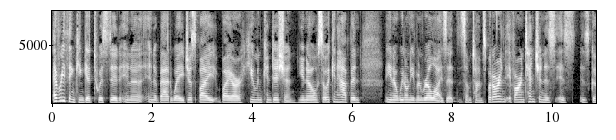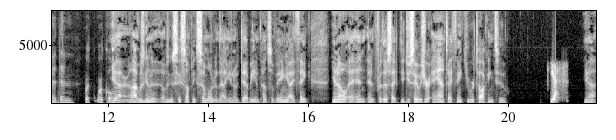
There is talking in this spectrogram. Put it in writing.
everything can get twisted in a, in a bad way just by, by our human condition, you know? So it can happen you know we don't even realize it sometimes but our if our intention is is is good then we're, we're cool. Yeah, I was gonna I was gonna say something similar to that. You know, Debbie in Pennsylvania. I think, you know, and and for this, I, did you say it was your aunt? I think you were talking to. Yes. Yeah,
